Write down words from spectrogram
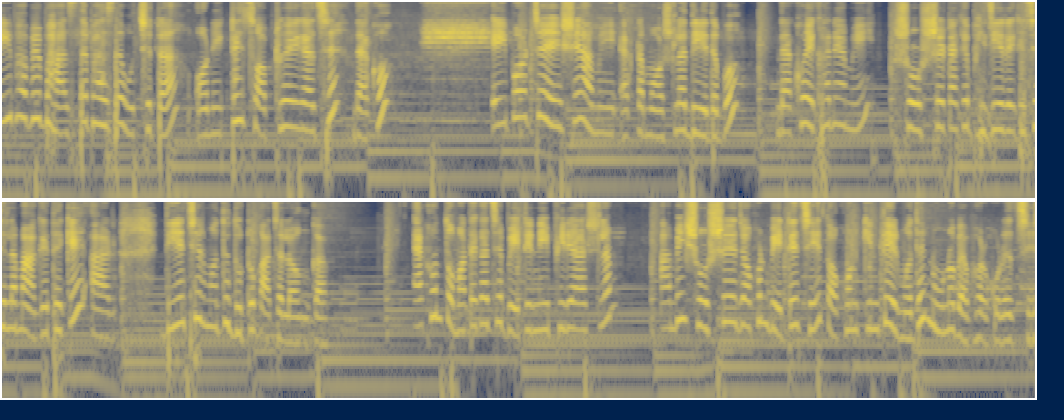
এইভাবে ভাজতে ভাজতে উচ্ছেটা অনেকটাই সফট হয়ে গেছে, দেখো। এই পর্যায়ে এসে আমি একটা মশলা দিয়ে দেব। দেখো এখানে আমি সর্ষেটাকে ভিজিয়ে রেখেছিলাম আগে থেকে আর দিয়েছি এর মধ্যে দুটো কাঁচা লঙ্কা। এখন তোমাদের কাছে বেটে নিয়ে ফিরে আসলাম। আমি সর্ষে যখন বেটেছি তখন কিন্তু এর মধ্যে নুনও ব্যবহার করেছি।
